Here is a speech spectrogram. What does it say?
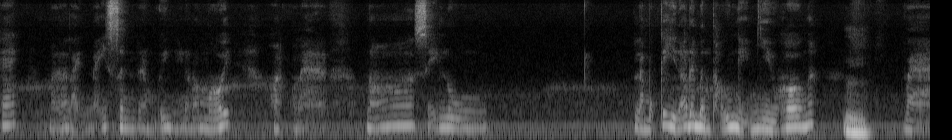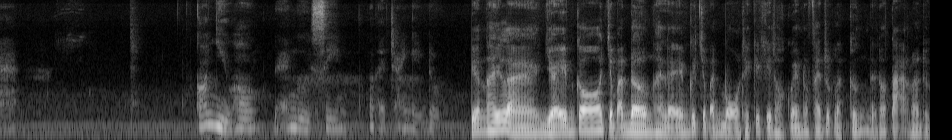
khác mà nó lại nảy sinh ra một ý nghĩa nào đó mới hoặc là nó sẽ luôn là một cái gì đó để mình thử nghiệm nhiều hơn á. Ừ. và có nhiều hơn để người xem có thể trải nghiệm được. Thì anh thấy là giờ em có chụp ảnh đơn hay là em có chụp ảnh bộ thì cái kỹ thuật của em nó phải rất là cứng để nó tạo ra được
